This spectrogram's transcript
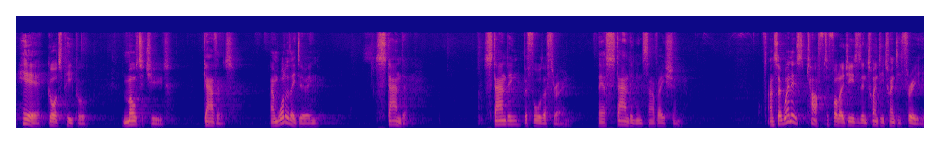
here, God's people, multitude, gathered. And what are they doing? Standing. Standing before the throne. They are standing in salvation. And so when it's tough to follow Jesus in 2023,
